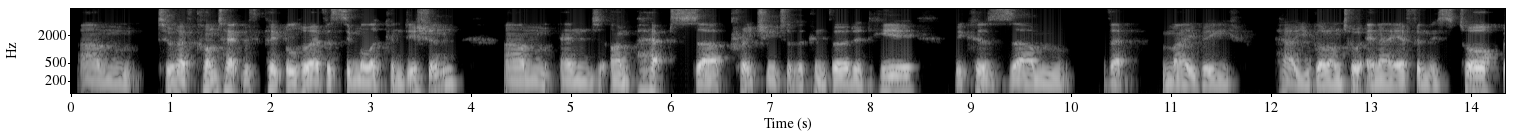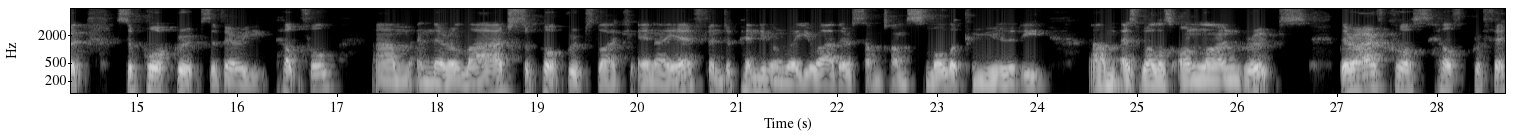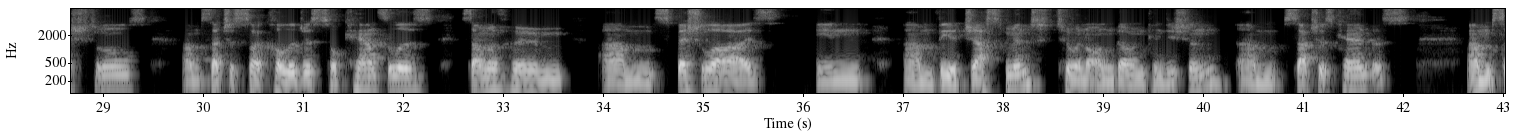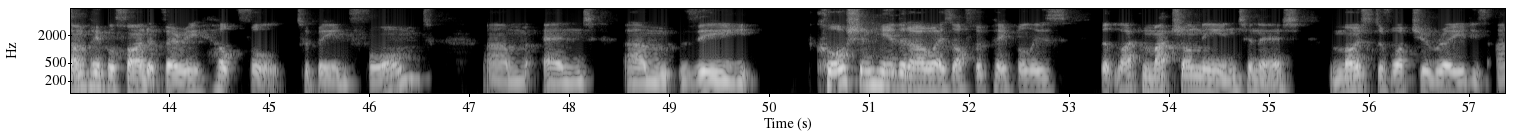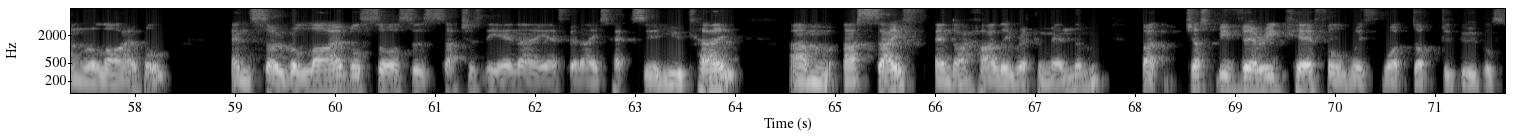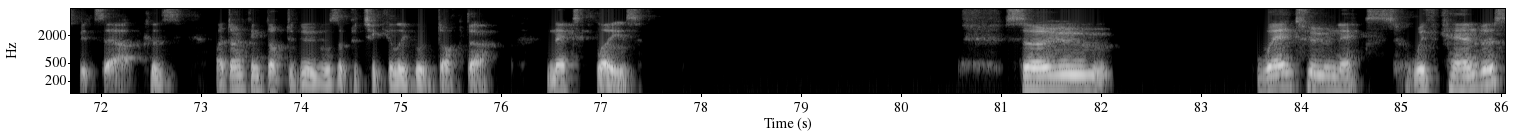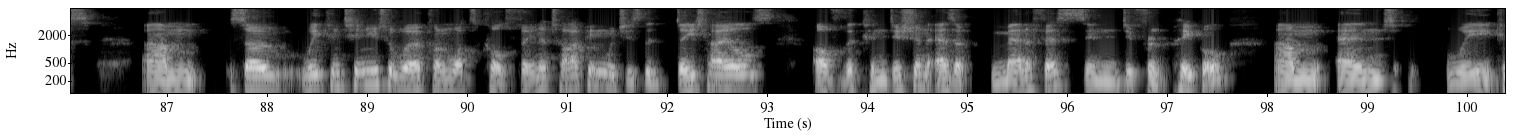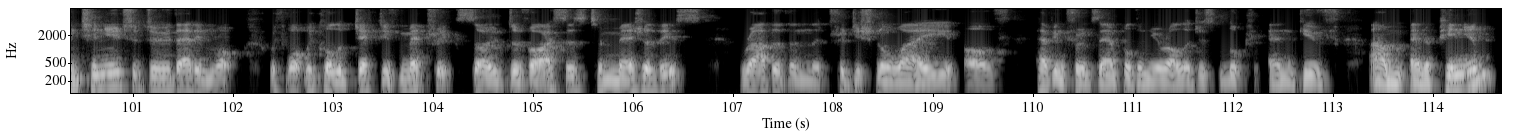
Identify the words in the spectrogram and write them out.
um, to have contact with people who have a similar condition. Um, and I'm perhaps uh, preaching to the converted here because um, that may be how you got onto NAF in this talk, but support groups are very helpful. Um, and there are large support groups like NAF, and depending on where you are, there are sometimes smaller community um, as well as online groups. There are, of course, health professionals um, such as psychologists or counselors, some of whom um, specialize in um, the adjustment to an ongoing condition, um, such as Canvas. some people find it very helpful to be informed um, and um, the caution here that I always offer people is that, like much on the internet, most of what you read is unreliable. And so, reliable sources such as the NAF and Ataxia UK um, are safe, and I highly recommend them. But just be very careful with what Dr. Google spits out, because I don't think Dr. Google's a particularly good doctor. Next, please. So where to next with Canvas? Um, so we continue to work on what's called phenotyping, which is the details of the condition as it manifests in different people. Um, and we continue to do that in what with what we call objective metrics, so devices to measure this rather than the traditional way of having, for example, the neurologist look and give um, an opinion.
